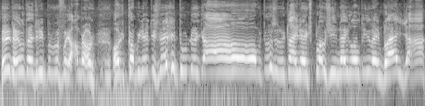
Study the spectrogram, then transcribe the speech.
de hele tijd riepen we van ja, maar als, het kabinet is weg. En toen, eh, ja, oh, het was een kleine explosie in Nederland. Iedereen blij, ja.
